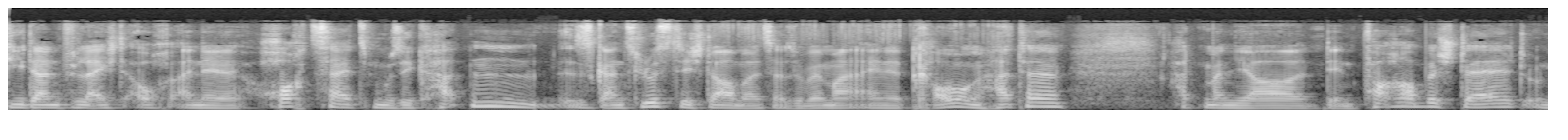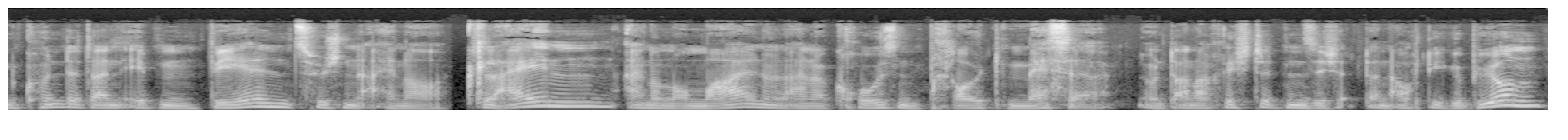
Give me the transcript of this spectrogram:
die dann vielleicht auch eine Hochzeitsmusik hatten. Das ist ganz lustig damals. Also wenn man eine Trauung hatte, hat man ja den Pfarrer bestellt und konnte dann eben wählen zwischen einer kleinen, einer normalen und einer großen Brautmesse. Und danach richteten sich dann auch die Gebühren.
